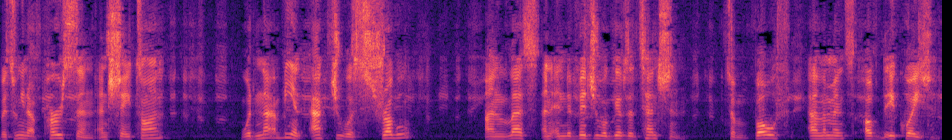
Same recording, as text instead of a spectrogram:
between a person and Shaitan would not be an actual struggle unless an individual gives attention to both elements of the equation.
